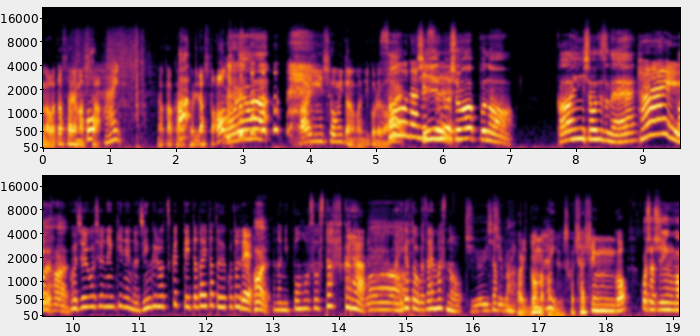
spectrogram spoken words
が渡されました。はい。中から取り出すと、あこれは会員証みたいな感じこれは。そうなんですチームショーアップの会員証ですね。はい、はいはい。55周年記念のジングルを作っていただいたということで、はい。あの日本放送スタッフからわあ。ありがとうございますの11番はい、どんな感じですか、写真が？これ写真が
